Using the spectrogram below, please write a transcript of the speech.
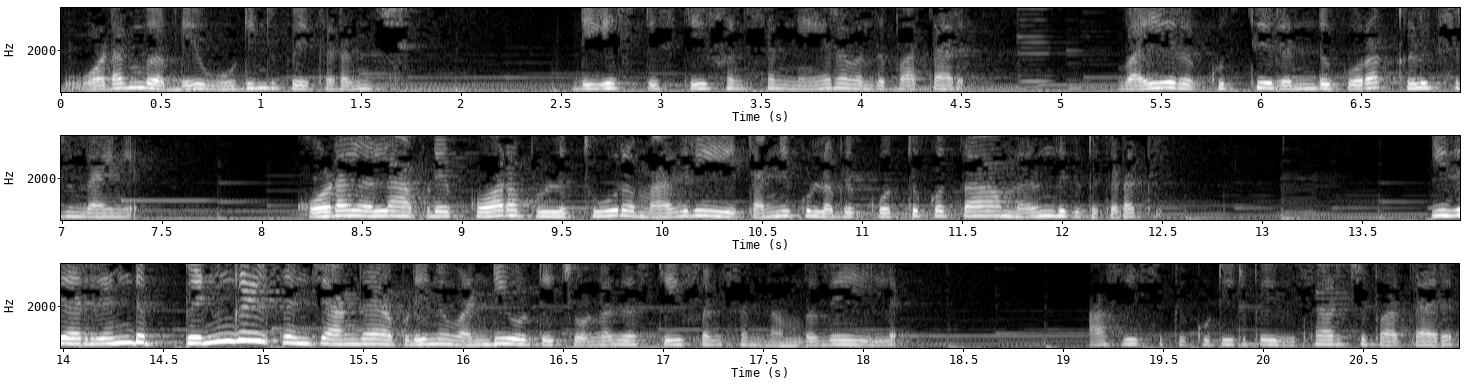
உடம்பு அப்படியே ஒடுங்கி போய் கிடந்துச்சு. டிஎஸ்பி ஸ்டீஃபன்சன் நேரம் வந்து பார்த்தாரு. வயிறை குத்தி ரெண்டு குறை கிழிச்சிருந்தாங்க. குடலெல்லாம் அப்படியே கோர புல்லு தூர மாதிரி தண்ணிக்குள்ள அப்படியே கொத்து கொத்தா மிதந்துகிட்டு கிடக்கு. இத ரெண்டு பெண்கள் செஞ்சாங்க அப்படின்னு வண்டி ஓட்டி சொன்னதை ஸ்டீஃபன்சன் நம்பவே இல்லை. ஆபீஸுக்கு கூட்டிட்டு போய் விசாரிச்சு பார்த்தாரு.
